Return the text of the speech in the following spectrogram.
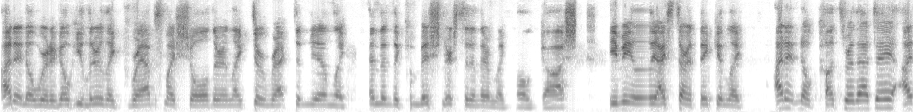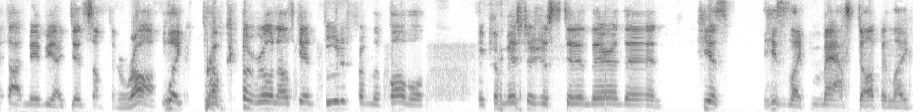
I didn't know where to go. He literally like grabs my shoulder and like directed me. I'm like, and then the commissioner sitting there. I'm like, oh gosh. Immediately I start thinking like, I didn't know cuts were that day. I thought maybe I did something wrong, like broke a rule and I was getting booted from the bubble. The commissioner's just sitting there and then he has, he's like masked up and like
